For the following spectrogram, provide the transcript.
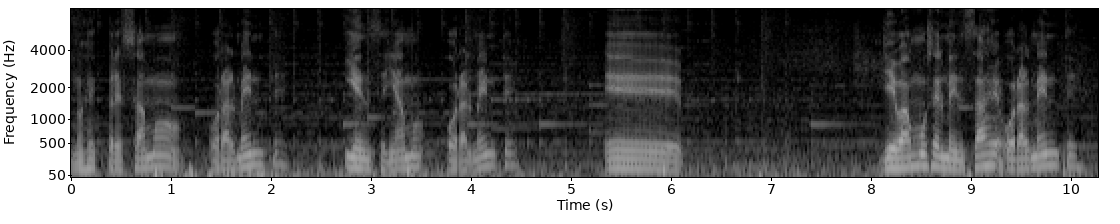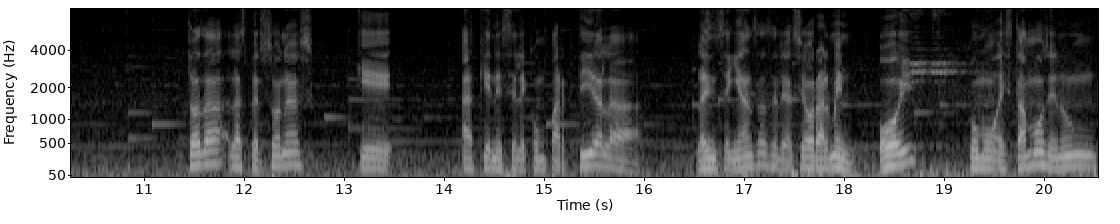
Nos expresamos oralmente y enseñamos oralmente. Eh, llevamos el mensaje oralmente todas las personas que a quienes se le compartía la, enseñanza se le hacía oralmente. Hoy, como estamos en un,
